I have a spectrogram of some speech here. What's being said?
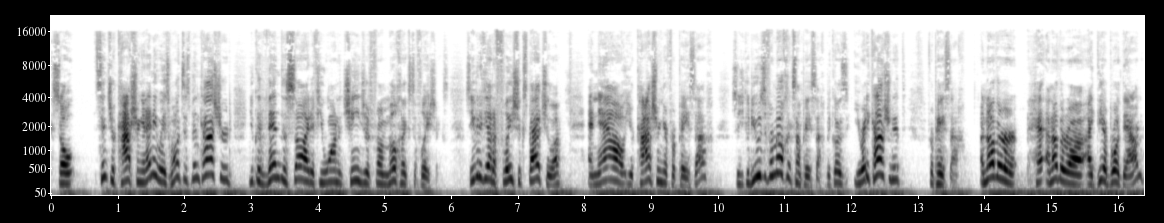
So since you're koshering it anyways, once it's been koshered, you could then decide if you want to change it from milchiks to fleishiks. So even if you had a fleshik spatula and now you're koshering it for Pesach, so you could use it for milchiks on Pesach because you already koshered it for Pesach. Another another uh, idea brought down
